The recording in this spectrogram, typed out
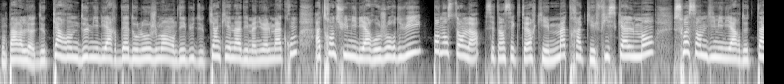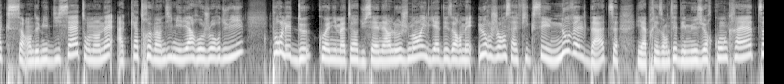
On parle de 42 milliards d'aides au logement en début de quinquennat d'Emmanuel Macron à 38 milliards aujourd'hui. Pendant ce temps-là, c'est un secteur qui est matraqué fiscalement. 70 milliards de taxes en 2017, on en est à 90 milliards aujourd'hui. Pour les deux co-animateurs du CNR Logement, il y a désormais urgence à fixer une nouvelle date et à présenter des mesures concrètes.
